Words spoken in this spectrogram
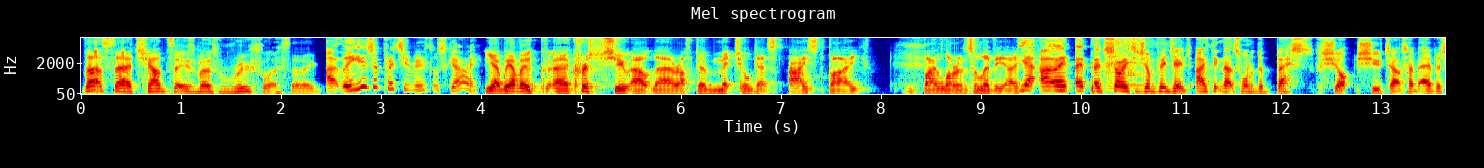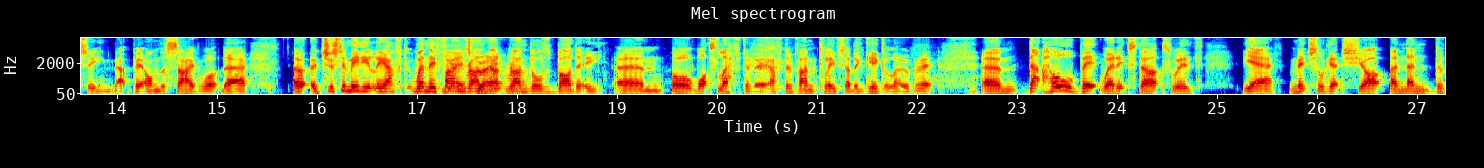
That's uh, Chance at his most ruthless, I think. Uh, he is a pretty ruthless guy. Yeah, we have a uh, crisp shoot out there after Mitchell gets iced by by Laurence Olivier. Yeah, I mean, I, I'm sorry to jump in, James. I think that's one of the best shot shootouts I've ever seen. That bit on the sidewalk there, uh, uh, just immediately after when they find it's Randa- great, yeah. Randall's body, um, or what's left of it, after Van Cleef's had a giggle over it. Um, that whole bit where it starts with. Yeah, Mitchell gets shot, and then the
